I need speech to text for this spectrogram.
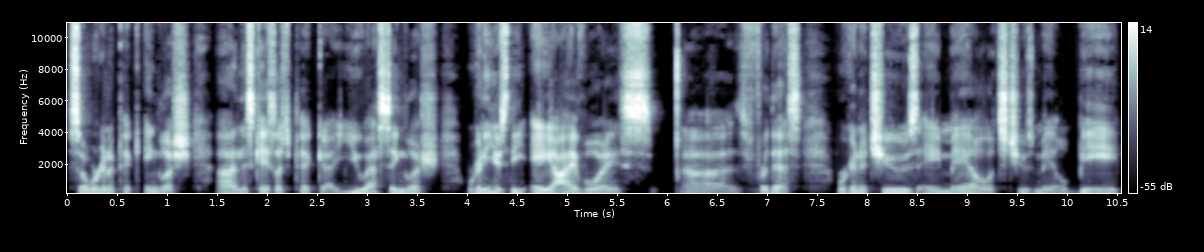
So we're going to pick English. in this case, let's pick U.S. English. We're going to use the AI voice uh, for this. We're going to choose a male. Let's choose male B.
